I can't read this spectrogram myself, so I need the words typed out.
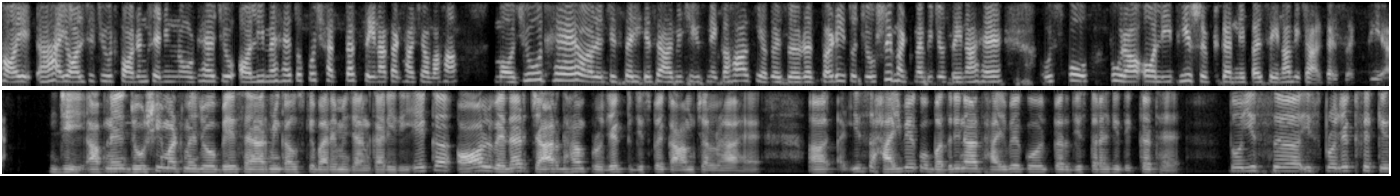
high altitude foreign training note है जो ओली में है। तो कुछ हद तक सेना का ढांचा वहाँ मौजूद है और जिस तरीके से आर्मी चीफ ने कहा कि अगर ज़रूरत पड़ी तो जोशीमठ में भी जो सेना है उसको पूरा ओली भी शिफ्ट करने पर सेना विचार कर सकती है। जी आपने जोशीमठ में जो बेस है आर्मी का उसके बारे में जानकारी दी। एक ऑल वेदर चार धाम प्रोजेक्ट जिस पे काम चल रहा है इस हाईवे को बद्रीनाथ हाईवे को पर जिस तरह की दिक्कत है तो इस इस प्रोजेक्ट से कि,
